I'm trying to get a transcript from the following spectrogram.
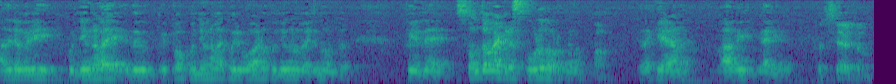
അതിലുപരി കുഞ്ഞുങ്ങളെ ഇത് ഇപ്പൊ കുഞ്ഞുങ്ങളൊക്കെ ഒരുപാട് കുഞ്ഞുങ്ങൾ വരുന്നുണ്ട്. പിന്നെ സ്വന്തമായിട്ടൊരു സ്കൂൾ തുടങ്ങണം. ഇതൊക്കെയാണ് ഭാവി കാര്യങ്ങൾ. തീർച്ചയായിട്ടും.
